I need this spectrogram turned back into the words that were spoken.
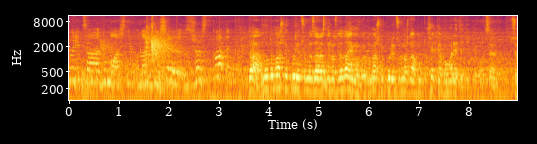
куриця домашня, вона ж більше жорстка така. Так, ну домашню курицю ми зараз не розглядаємо, бо домашню курицю можна або тушити, або варити тільки. Оце все.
